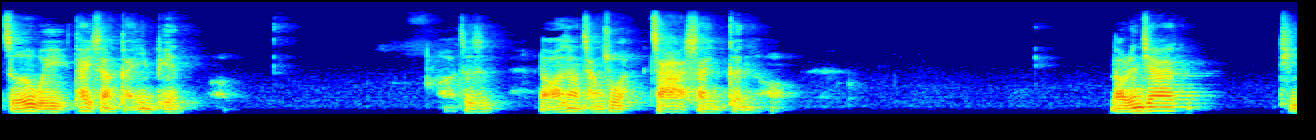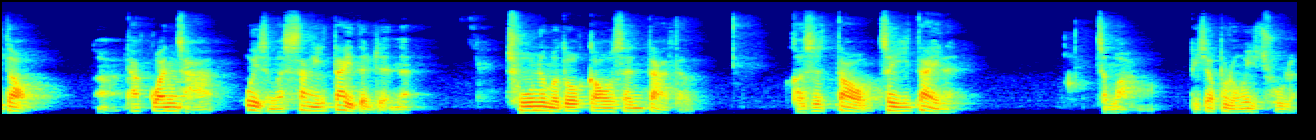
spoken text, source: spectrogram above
则为太上感应篇啊，这是老和尚常说啊，扎三根啊。老人家提到啊，他观察为什么上一代的人呢出那么多高深大德，可是到这一代呢，怎么比较不容易出了？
